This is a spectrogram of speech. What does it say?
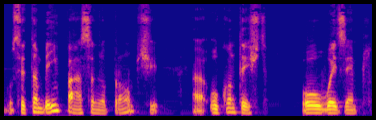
você também passa no prompt uh, o contexto ou o exemplo.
